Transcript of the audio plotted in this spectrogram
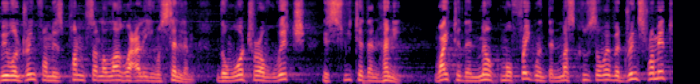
we will drink from his pond, ﷺ, the water of which is sweeter than honey whiter than milk, more fragrant than musk. Whosoever drinks from it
